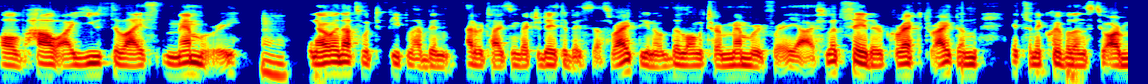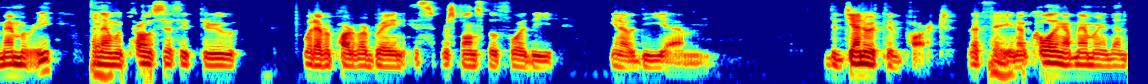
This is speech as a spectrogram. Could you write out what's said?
of how I utilize memory. Mm. You know, and that's what people have been advertising vector databases as, right? You know, the long-term memory for AI. So let's say they're correct, right? And it's an equivalence to our memory, and Yeah. then we process it through whatever part of our brain is responsible for the, you know, the um, the generative part. Let's say, Mm. you know, calling up memory and then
